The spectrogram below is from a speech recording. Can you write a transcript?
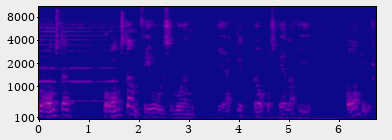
På omstämd, på omstämd fiol så går den jäkligt bra att spela i A-dur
